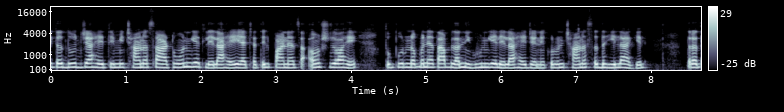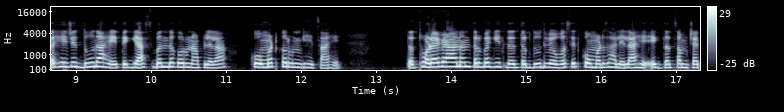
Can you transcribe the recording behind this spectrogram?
इथं दूध जे आहे ते मी छान असं आठवून घेतलेलं आहे. याच्यातील पाण्याचा अंश जो आहे तो पूर्णपणे आता आपला निघून गेलेला आहे जेणेकरून छान असं दही लागेल. तर आता हे जे दूध आहे ते गॅस बंद करून आपल्याला कोमट करून घ्यायचं आहे. तर थोड्या वेळानंतर बघितलं तर दूध व्यवस्थित कोमट झालेलं आहे. एकदा चमच्या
